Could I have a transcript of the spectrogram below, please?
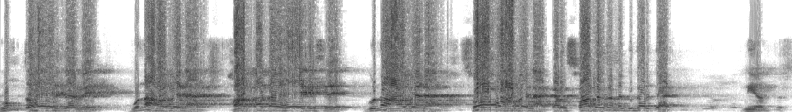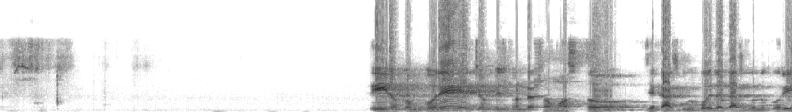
ঘুম তো হয়ে যাবে গুণা হবে না, হক আদায় হয়ে গেছে গুণা হবে না সব হবে না, কারণ সবের জন্য কি দরকার নিয়ত। এইরকম করে চব্বিশ ঘণ্টা সমস্ত যে কাজগুলো, বৈধ কাজগুলো করি,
